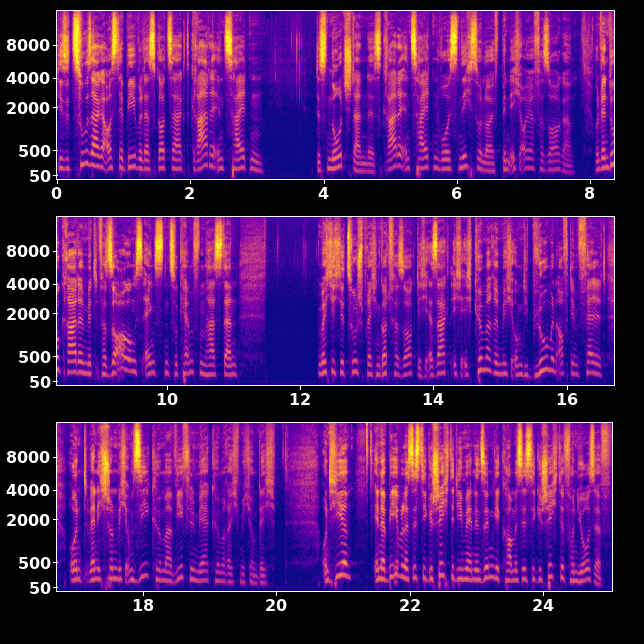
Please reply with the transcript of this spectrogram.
diese Zusage aus der Bibel, dass Gott sagt, gerade in Zeiten des Notstandes, gerade in Zeiten, wo es nicht so läuft, bin ich euer Versorger. Und wenn du gerade mit Versorgungsängsten zu kämpfen hast, dann möchte ich dir zusprechen, Gott versorgt dich. Er sagt, ich, ich kümmere mich um die Blumen auf dem Feld und wenn ich schon mich um sie kümmere, wie viel mehr kümmere ich mich um dich? Und hier in der Bibel, es ist die Geschichte, die mir in den Sinn gekommen ist, es ist die Geschichte von Josef.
